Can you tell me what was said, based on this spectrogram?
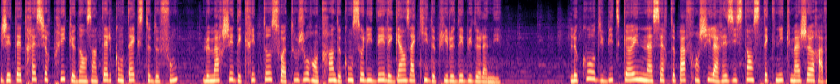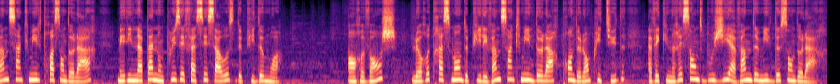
J'étais très surpris que dans un tel contexte de fond, le marché des cryptos soit toujours en train de consolider les gains acquis depuis le début de l'année. Le cours du Bitcoin n'a certes pas franchi la résistance technique majeure à 25 300 dollars, mais il n'a pas non plus effacé sa hausse depuis deux mois. En revanche, le retracement depuis les 25 000 dollars prend de l'amplitude, avec une récente bougie à 22 200 dollars.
